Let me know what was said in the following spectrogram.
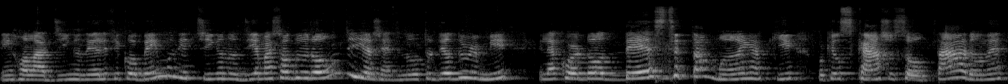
enroladinho nele, ficou bem bonitinho no dia, mas só durou um dia, gente. No outro dia eu dormi, ele acordou desse tamanho aqui, porque os cachos soltaram, né?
